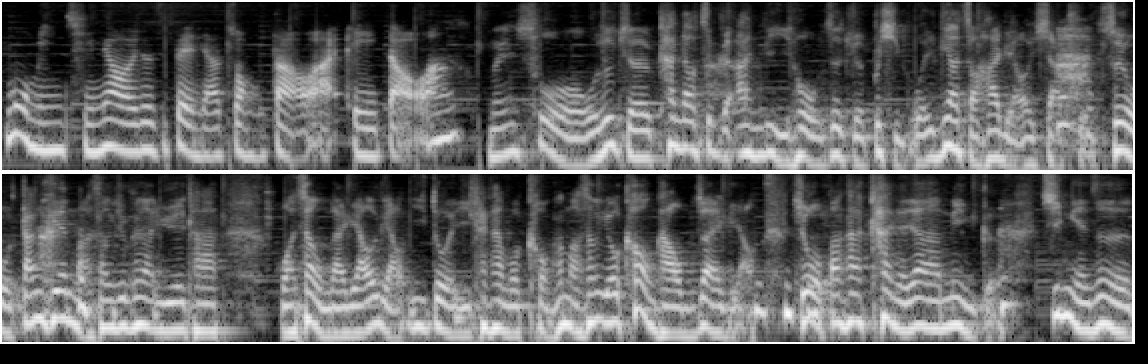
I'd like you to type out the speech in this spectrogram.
莫名其妙的，就是被人家撞到啊，A 到啊。没错，我就觉得看到这个案例以后，我就觉得不行，我一定要找他聊一下天。所以我当天马上就跟他约他，晚上我们来聊聊一对一，看他有没有空。他马上有空，好，我们再来聊。所以我帮他看了一下他命格，今年真的。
